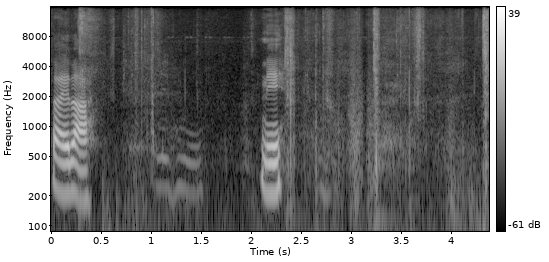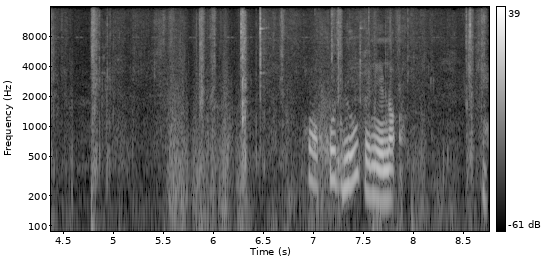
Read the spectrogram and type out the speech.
ใส่ล่ะเลยหูนี่พอคุดอยุไปนี่เนาะนี่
